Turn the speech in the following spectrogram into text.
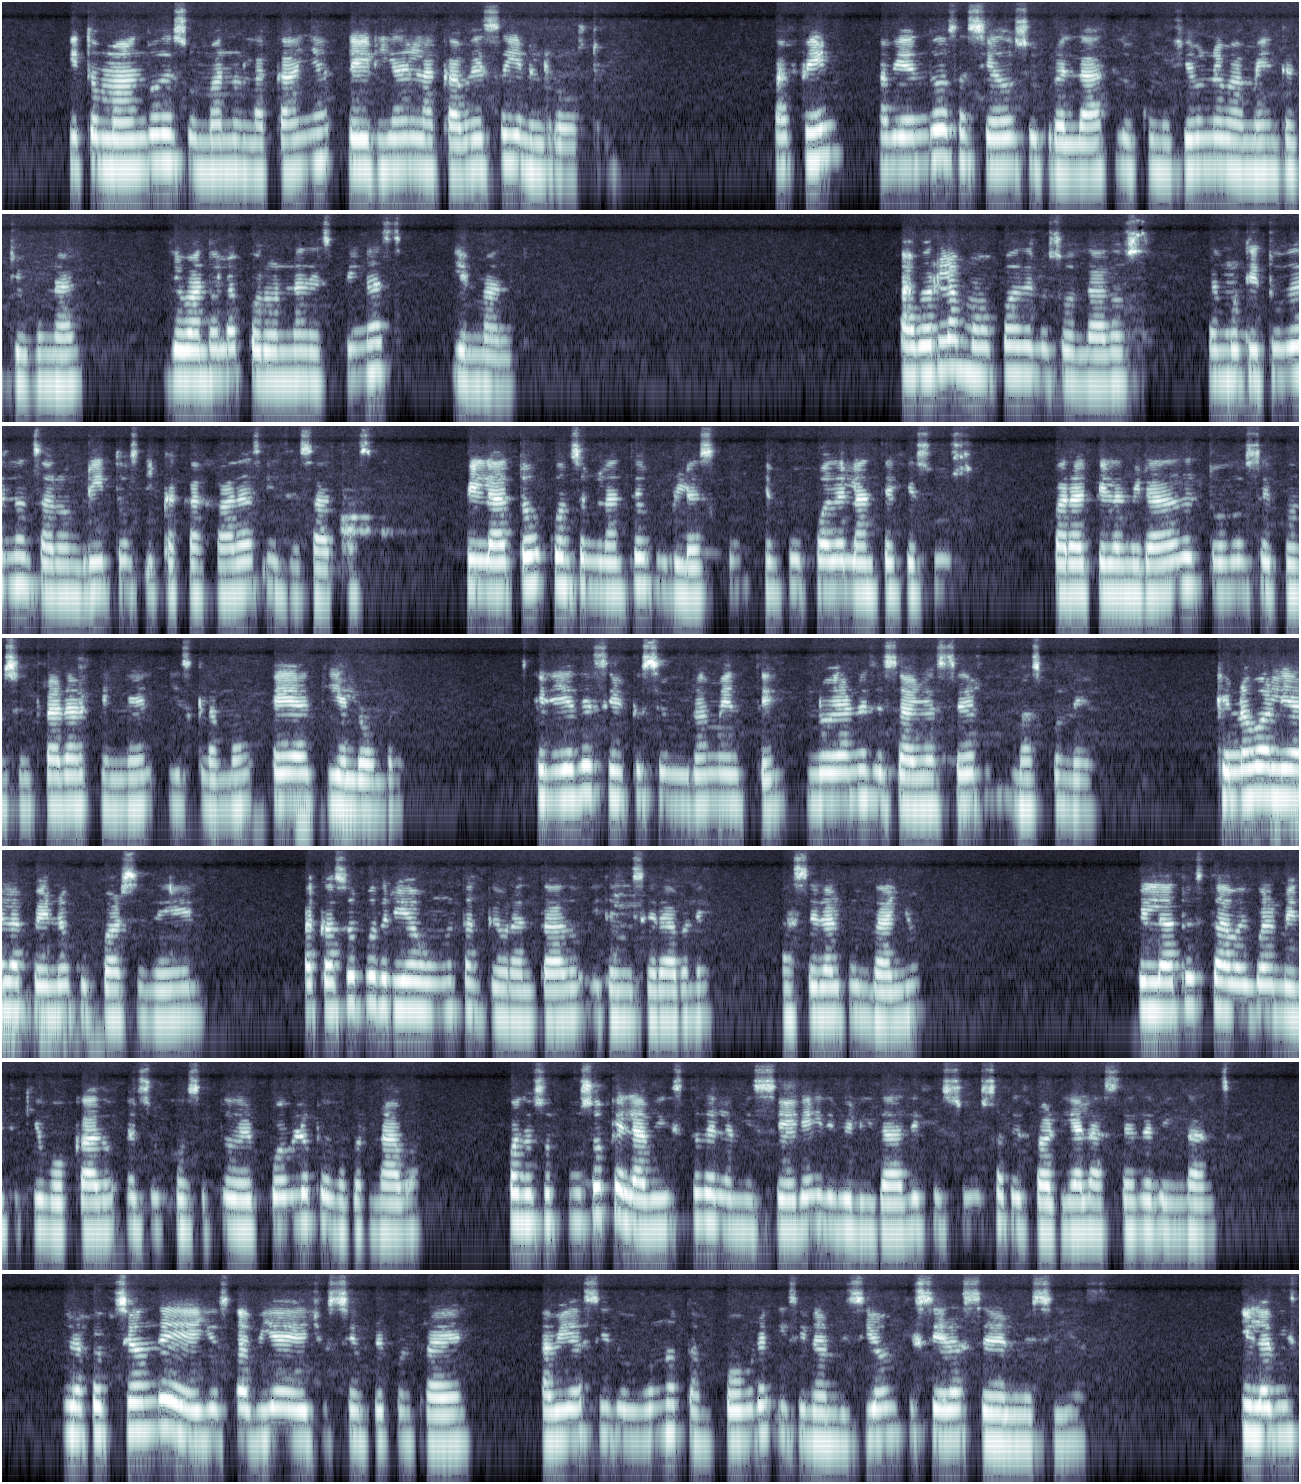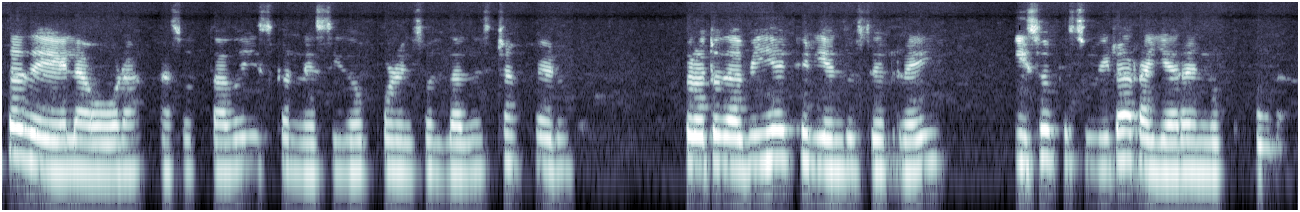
y tomando de su mano la caña, le hería en la cabeza y en el rostro. A fin, habiendo saciado su crueldad, lo condujeron nuevamente al tribunal, llevando la corona de espinas y el manto. A ver la mofa de los soldados, las multitudes lanzaron gritos y carcajadas incesantes. Pilato, con semblante burlesco, empujó adelante a Jesús, para que la mirada de todos se concentrara en él y exclamó, He aquí el hombre. Quería decir que seguramente no era necesario hacer más con él, que no valía la pena ocuparse de él. ¿Acaso podría uno tan quebrantado y tan miserable hacer algún daño? Pilato estaba igualmente equivocado en su concepto del pueblo que gobernaba, cuando supuso que la vista de la miseria y debilidad de Jesús satisfaría la sed de venganza. La afección de ellos había hecho siempre contra él, había sido uno tan pobre y sin ambición quisiera ser el Mesías. Y la vista de él ahora, azotado y escarnecido por el soldado extranjero, pero todavía queriendo ser rey, hizo que su ira rayara en locura.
